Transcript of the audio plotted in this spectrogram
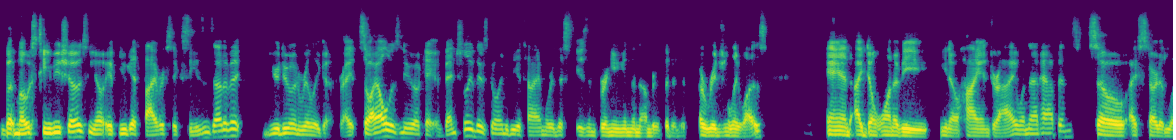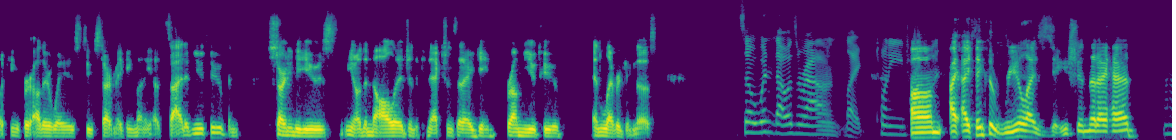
but most TV shows, you know, if you get five or six seasons out of it, you're doing really good, right? So I always knew, okay, eventually there's going to be a time where this isn't bringing in the numbers that it originally was. And I don't want to be, you know, high and dry when that happens. So I started looking for other ways to start making money outside of YouTube and starting to use, you know, the knowledge and the connections that I gained from YouTube and leveraging those. so when that was around like 20. Um, I, I think the realization that I had Uh-huh.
